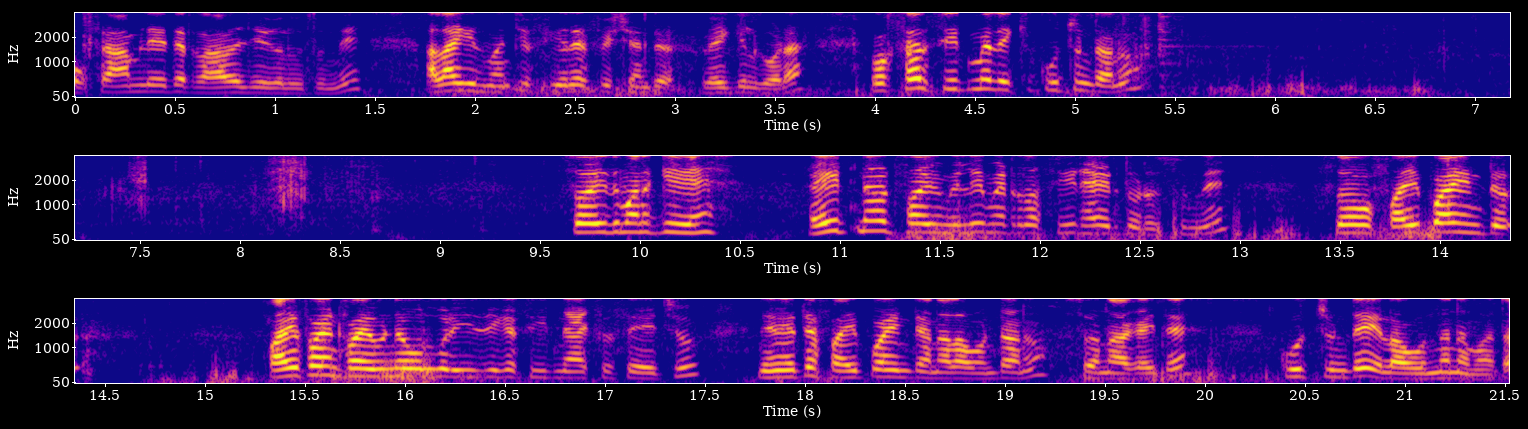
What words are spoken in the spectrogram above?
ఒక ఫ్యామిలీ అయితే ట్రావెల్ చేయగలుగుతుంది. అలాగే ఇది మంచి ఫ్యూల్ ఎఫిషియెంట్ వెహికల్ కూడా. ఒకసారి సీట్ మీద ఎక్కి కూర్చుంటాను. సో ఇది మనకి ఎయిట్ నాట్ ఫైవ్ మిల్లీమీటర్ల సీట్ హైట్ తోటి వస్తుంది. So five point five point five ఉండే వాళ్ళు కూడా ఈజీగా సీట్ని యాక్సెస్ చేయొచ్చు. నేనైతే ఫైవ్ పాయింట్ టెన్ అలా ఉంటాను. సో నాకైతే కూర్చుంటే ఇలా ఉందన్నమాట.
